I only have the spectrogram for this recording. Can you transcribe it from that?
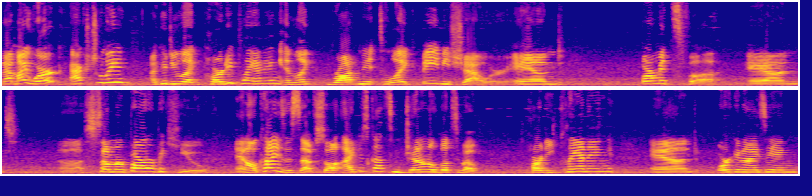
that might work. Actually i could do like party planning and like broaden it to like baby shower and bar mitzvah and uh, summer barbecue and all kinds of stuff. So i just got some general books about party planning and organizing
